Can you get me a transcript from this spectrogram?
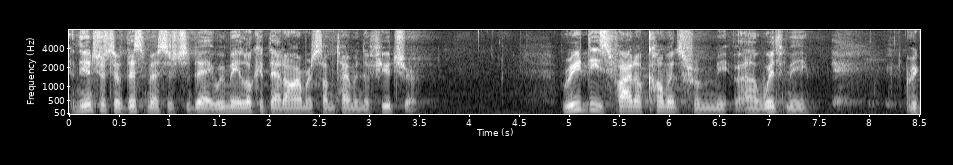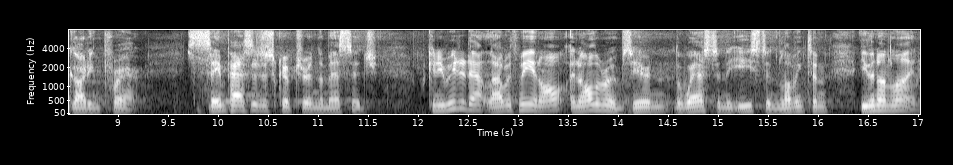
In the interest of this message today, we may look at that armor sometime in the future. Read these final comments from me, uh, with me regarding prayer. It's the same passage of scripture in the message. Can you read it out loud with me in all, in all the rooms here in the West, in the East, in Lovington, even online?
